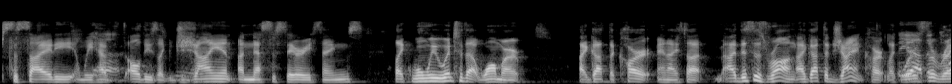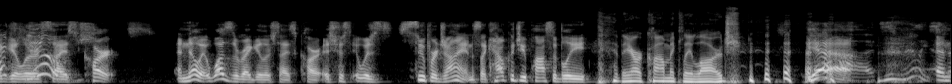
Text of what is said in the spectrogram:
society, and we have all these like giant unnecessary things. Like when we went to that Walmart, I got the cart and I thought, "Ah, this is wrong. I got the giant cart. Like Yeah, where's the the, cart's regular sized cart? And no, it was the regular sized cart. It's just it was super giant. It's like how could you possibly they are comically large. yeah. it's really strange. and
